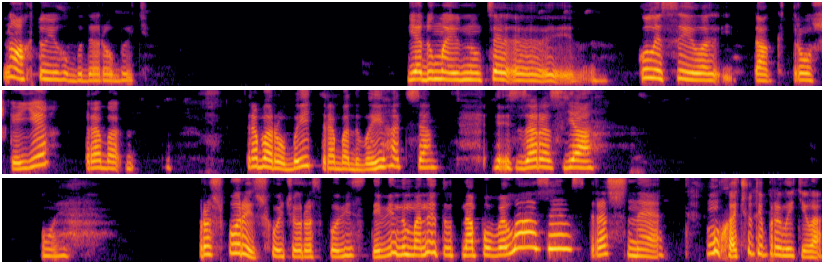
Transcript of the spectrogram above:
Ну, а хто його буде робити? Я думаю, ну це е, коли сила так трошки є, треба, треба робити, треба двигатися. І Зараз я Ой. Про шпориш хочу розповісти. Він у мене тут наповилазив страшне. Муха, чого ти прилетіла?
